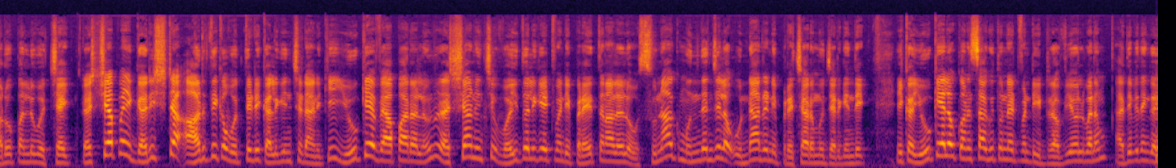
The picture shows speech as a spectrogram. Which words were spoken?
ఆరోపణలు వచ్చాయి. రష్యాపై గరిష్ట ఆర్థిక ఒత్తిడి కలిగించడానికి యూకే వ్యాపారాలను రష్యా నుంచి వైదొలిగేటువంటి ప్రయత్నాలలో సునాక్ ముందంజలో ఉన్నారని ప్రచారము జరిగింది. ఇక యూకేలో కొనసాగుతున్నటువంటి ద్రవ్యోల్బణం అదేవిధంగా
